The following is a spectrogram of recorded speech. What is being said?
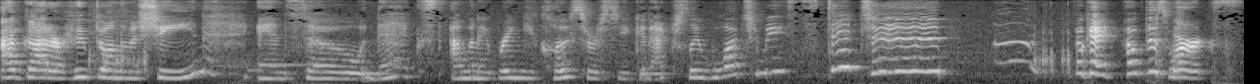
I've got her hooped on the machine. And so next, I'm going to bring you closer so you can actually watch me stitch it. Okay, hope this works.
